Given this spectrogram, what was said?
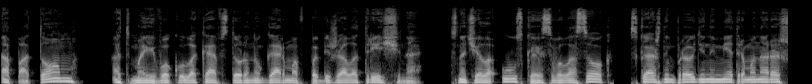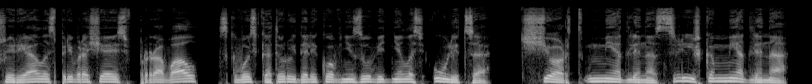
А потом от моего кулака в сторону гармов побежала трещина. Сначала узкая, с волосок, с каждым пройденным метром она расширялась, превращаясь в провал, сквозь который далеко внизу виднелась улица. Черт, медленно, слишком медленно.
